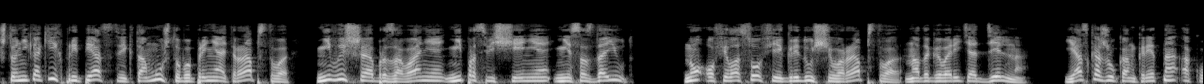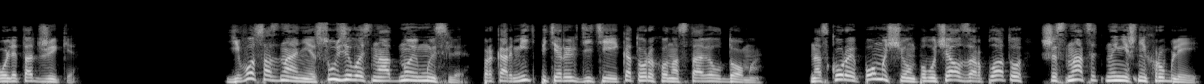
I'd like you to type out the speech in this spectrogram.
что никаких препятствий к тому, чтобы принять рабство, ни высшее образование, ни просвещение не создают. Но о философии грядущего рабства надо говорить отдельно. Я скажу конкретно о Коле Таджике. Его сознание сузилось на одной мысли – прокормить пятерых детей, которых он оставил дома. На скорой помощи он получал зарплату 16 нынешних рублей,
